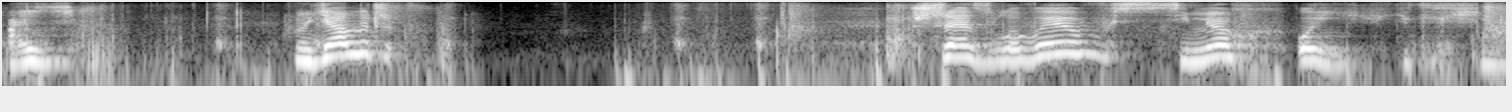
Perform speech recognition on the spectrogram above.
Ай. Ну я лише ще зловив сімьох. Ой, яких сім'ях?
